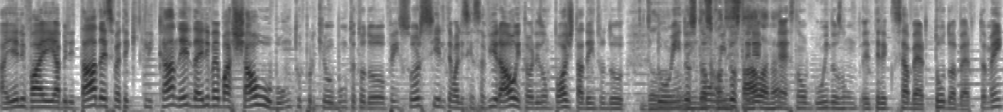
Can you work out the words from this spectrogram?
Aí ele vai habilitar, daí você vai ter que clicar nele, daí ele vai baixar o Ubuntu, porque o Ubuntu é todo open source e ele tem uma licença viral, então ele não pode estar dentro do, do, do Windows, Windows, senão o Windows instala, teria, né? é, senão o Windows não, ele teria que ser aberto, todo aberto também.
